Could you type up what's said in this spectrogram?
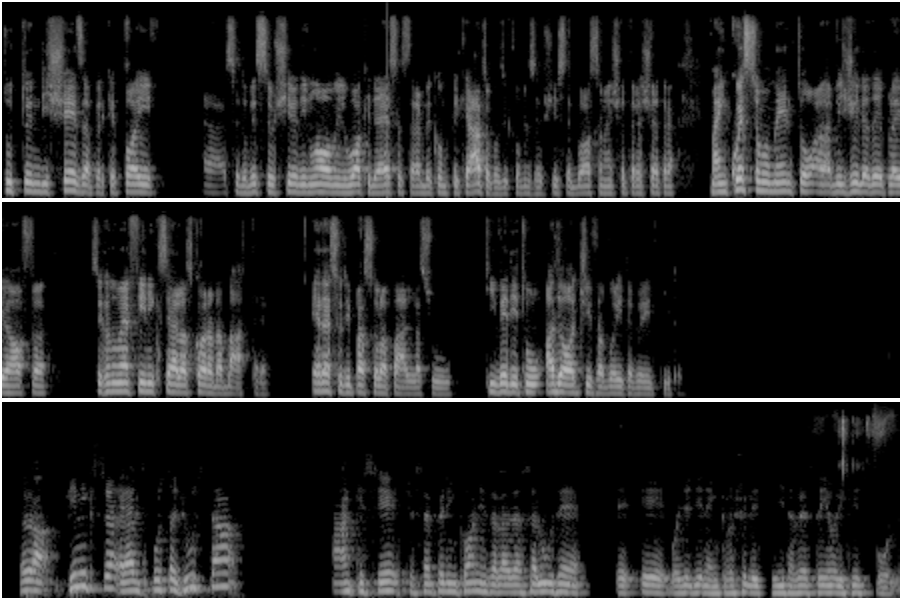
tutto in discesa perché poi eh, se dovesse uscire di nuovo Milwaukee da est sarebbe complicato, così come se uscisse Boston, eccetera, eccetera. Ma in questo momento, alla vigilia dei playoff, secondo me Phoenix è la squadra da battere. E adesso ti passo la palla su chi vedi tu ad oggi favorita per il titolo. Allora, Phoenix è la risposta giusta, anche se c'è sempre l'incognita della salute e, e, voglio dire, incrocio le dita per primo di Chris Paul,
